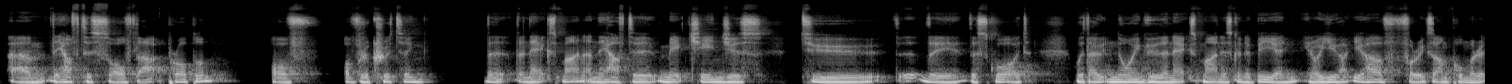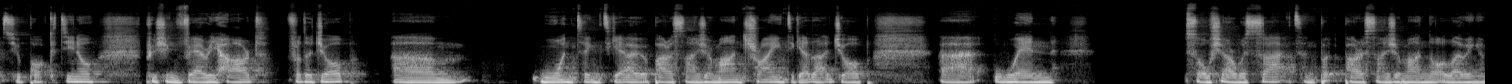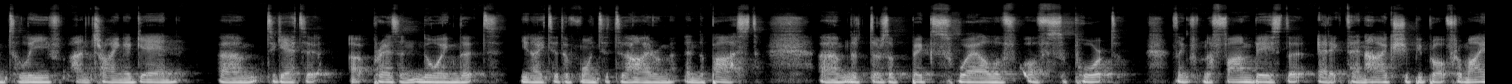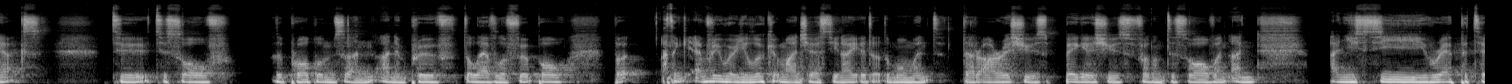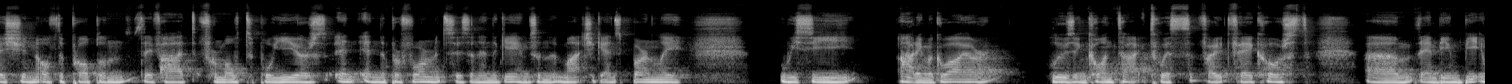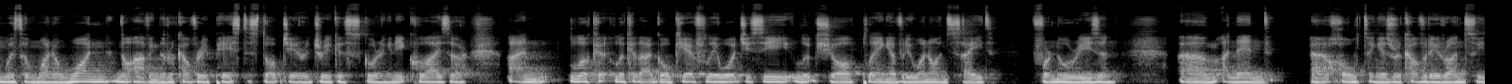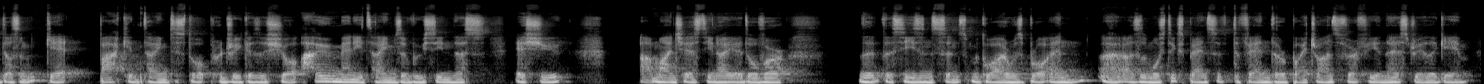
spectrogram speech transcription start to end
Um, they have to solve that problem of of recruiting the, the next man and they have to make changes to the, the, the squad without knowing who the next man is going to be. And you know, you you have, for example, Mauricio Pochettino pushing very hard for the job, um, wanting to get out of Paris Saint Germain, trying to get that job uh, when Solskjaer was sacked and Paris Saint Germain not allowing him to leave, and trying again um, to get it at present, knowing that United have wanted to hire him in the past. Um, there, there's a big swell of, of support, I think, from the fan base that Erik Ten Hag should be brought from Ajax to to solve the problems and, and improve the level of football. But I think everywhere you look at Manchester United at the moment, there are issues, big issues for them to solve. And, and and you see repetition of the problems they've had for multiple years in, in the performances and in the games. In the match against Burnley, we see Harry Maguire losing contact with Wout Weghorst, um, then being beaten with him one on one, not having the recovery pace to stop Jay Rodriguez scoring an equaliser. And look at look at that goal carefully. What do you see? Luke Shaw playing everyone on side for no reason. Um, and then uh, halting his recovery run so he doesn't get back in time to stop Rodriguez's shot. How many times have we seen this issue at Manchester United over the, the season since Maguire was brought in uh, as the most expensive defender by transfer fee in the history of the game.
